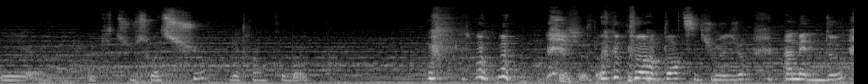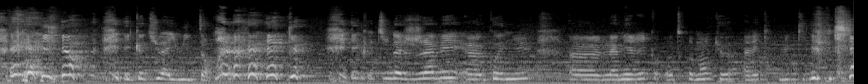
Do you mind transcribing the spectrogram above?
et, euh, et que tu sois sûr d'être un cowboy. Peu importe si tu mesures 1m2 et que tu as 8 ans et que, et que tu n'as jamais euh, connu euh, l'Amérique autrement qu'avec Lucky Luke.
